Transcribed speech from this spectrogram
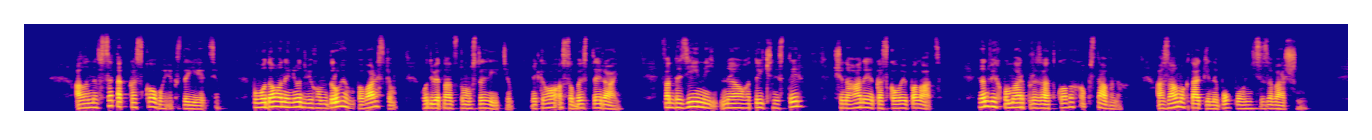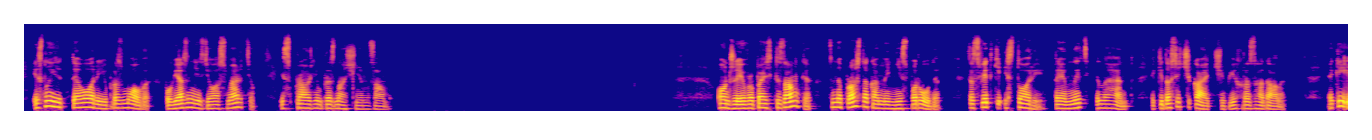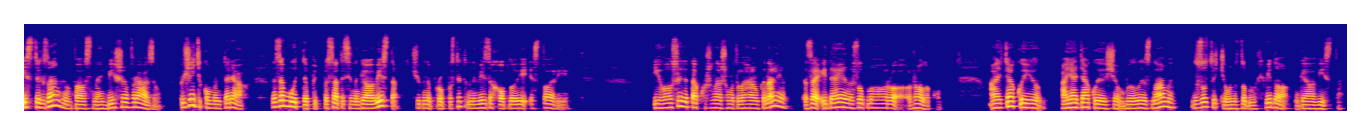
Але не все так казково, як здається. Побудований Людвігом II Баварським у 19 столітті, як його особистий рай. Фантазійний неоготичний стиль, що нагадує казковий палац. Людвіг помер при загадкових обставинах, а замок так і не був повністю завершений. Існують теорії про змови, пов'язані з його смертю і справжнім призначенням замку. Отже, європейські замки це не просто кам'яні споруди, це свідки історії, таємниць і легенд, які досі чекають, щоб їх розгадали. Який із цих замків вас найбільше вразив? Пишіть у коментарях. Не забудьте підписатися на Геовіста, щоб не пропустити нові захопливі історії. І голосуйте також на нашому телеграм-каналі за ідеї наступного ролику. А я дякую, а я дякую, що були з нами. До зустрічі у наступних відео Геовіста.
